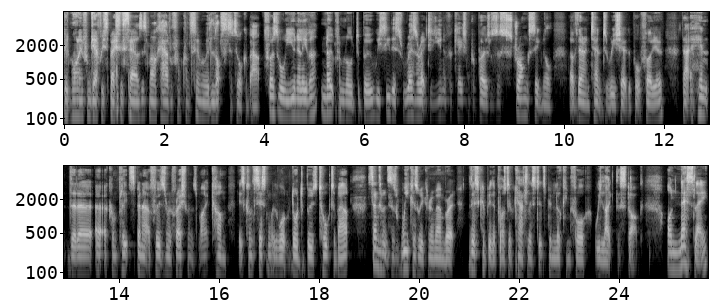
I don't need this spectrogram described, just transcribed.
Good morning from Jefferies Specialist Sales. It's Mark Howden from Consumer with lots to talk about. First of all, Unilever. Note from Lord Deboo. We see this resurrected unification proposal as a strong signal of their intent to reshape the portfolio. That hint that a, a complete spin out of foods and refreshments might come is consistent with what Lord Deboo's talked about. Sentiment's as weak as we can remember it. This could be the positive catalyst it's been looking for. We like the stock. On Nestle,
